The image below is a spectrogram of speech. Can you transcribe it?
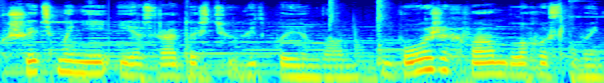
пишіть мені, і я з радістю відповім вам. Божих вам благословень!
